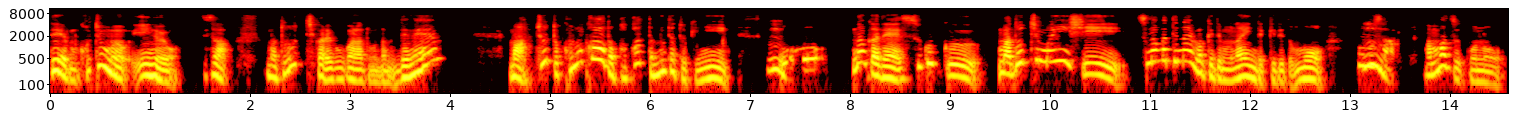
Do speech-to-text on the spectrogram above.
で、こっちもいいのよ。でさ、まあ、どっちから行こうかなと思ったの。でね、まあ、ちょっとこのカードパパッと見たときに、うん。おなんかね、すごく、まあ、どっちもいいし、繋がってないわけでもないんだけれども、このさ、まあ、まずこの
